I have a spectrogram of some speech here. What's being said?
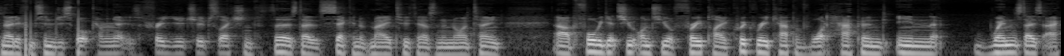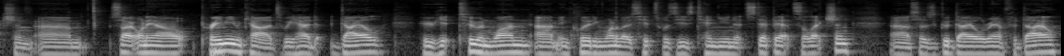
Nathan from Synergy Sport coming out with a free YouTube selection for Thursday, the 2nd of May 2019. Uh, before we get you onto your free play, quick recap of what happened in Wednesday's action. Um, so on our premium cards, we had Dale who hit two and one, um, including one of those hits was his 10 unit step out selection. Uh, so it was a good day all around for Dale.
